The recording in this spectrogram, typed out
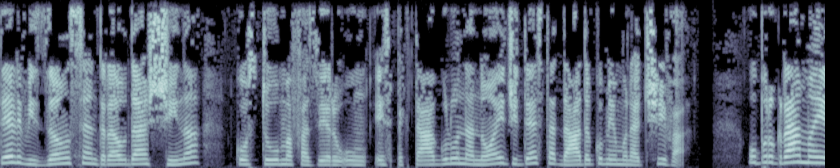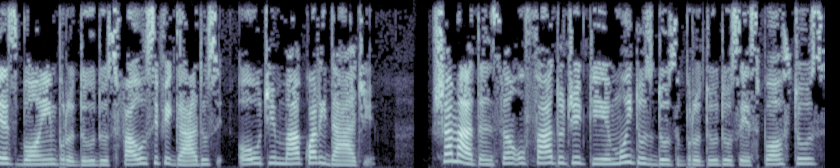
Televisão Central da China, costuma fazer um espetáculo na noite desta data comemorativa. O programa expõe produtos falsificados ou de má qualidade. Chama a atenção o fato de que muitos dos produtos expostos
